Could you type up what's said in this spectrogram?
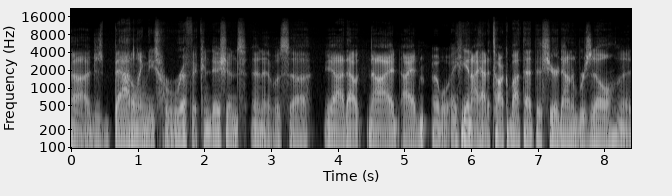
uh, just battling these horrific conditions. And it was, uh, yeah, that, no, I, I had, he and I had to talk about that this year down in Brazil. I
